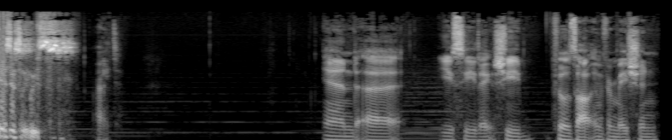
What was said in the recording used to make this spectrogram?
Yes, please. right? And uh, you see that she fills out information,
